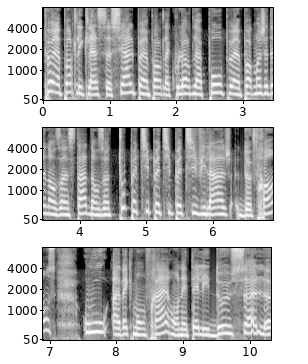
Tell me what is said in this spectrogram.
peu importe les classes sociales, peu importe la couleur de la peau, peu importe. Moi j'étais dans un stade dans un tout petit petit petit village de France où avec mon frère, on était les deux seuls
